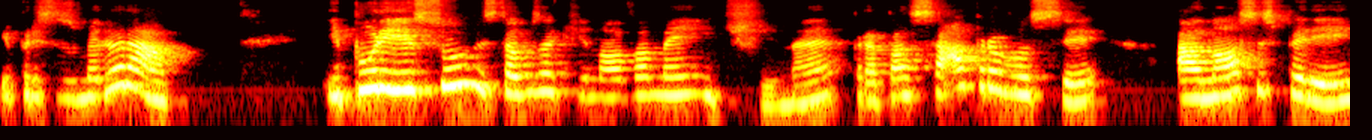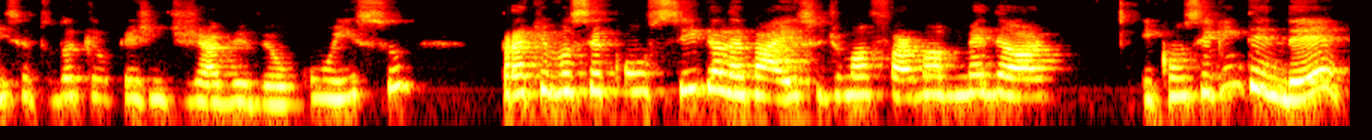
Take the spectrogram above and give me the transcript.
e preciso melhorar. E por isso estamos aqui novamente, né, para passar para você a nossa experiência, tudo aquilo que a gente já viveu com isso, para que você consiga levar isso de uma forma melhor e consiga entender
